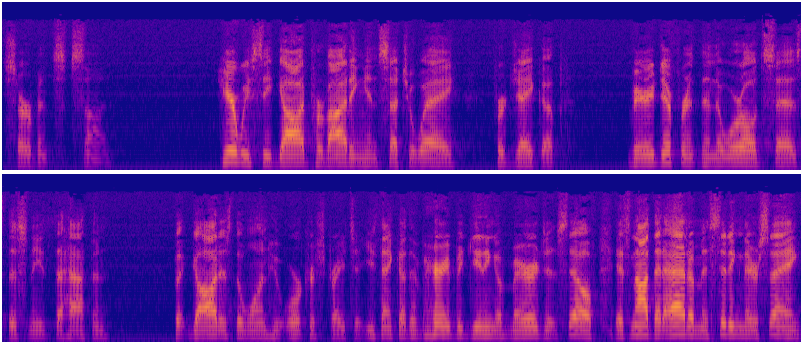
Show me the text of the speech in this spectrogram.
servant's son. Here we see God providing in such a way for Jacob. Very different than the world says this needs to happen but God is the one who orchestrates it. You think of the very beginning of marriage itself. It's not that Adam is sitting there saying,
